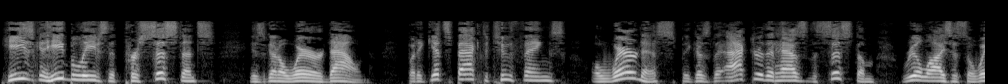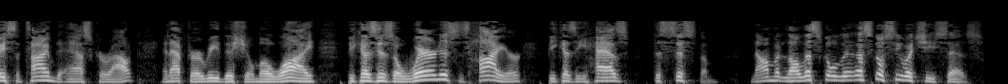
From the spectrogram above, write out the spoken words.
he's he believes that persistence is going to wear her down. But it gets back to two things. Awareness, because the actor that has the system realizes it's a waste of time to ask her out. And after I read this, you'll know why. Because his awareness is higher because he has the system. Now, I'm, now let's go, let's go see what she says.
